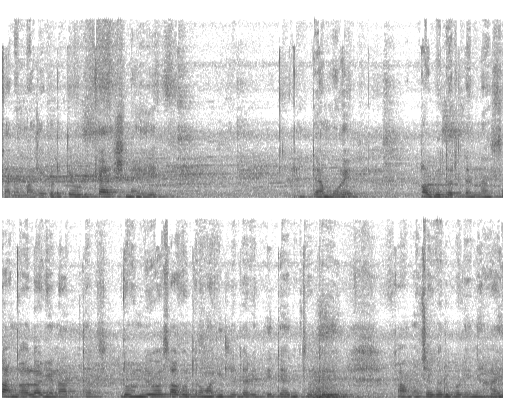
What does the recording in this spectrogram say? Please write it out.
कारण माझ्याकडे तेवढी कॅश नाही आहे त्यामुळे अगोदर त्यांना सांगावं लागेल आत्ताच दोन दिवस अगोदर मागितले तरी ते त्यांचं ते कामाच्या गडबडीने आहे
